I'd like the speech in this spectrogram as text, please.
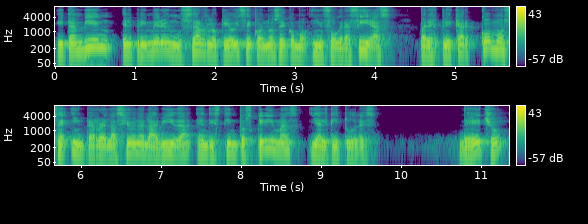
y también el primero en usar lo que hoy se conoce como infografías para explicar cómo se interrelaciona la vida en distintos climas y altitudes. De hecho,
